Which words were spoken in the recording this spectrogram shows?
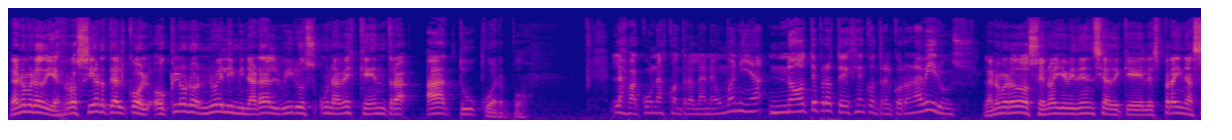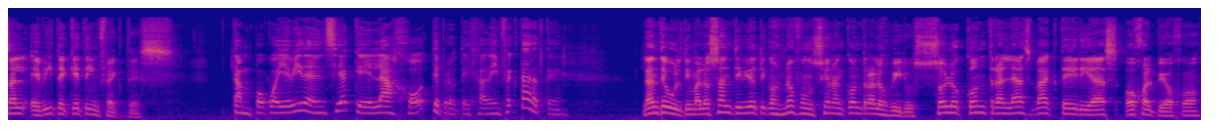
La número 10. Rociarte alcohol o cloro no eliminará el virus una vez que entra a tu cuerpo. Las vacunas contra la neumonía no te protegen contra el coronavirus. La número 12. No hay evidencia de que el spray nasal evite que te infectes. Tampoco hay evidencia que el ajo te proteja de infectarte. La anteúltima. Los antibióticos no funcionan contra los virus, solo contra las bacterias. Ojo al piojo.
